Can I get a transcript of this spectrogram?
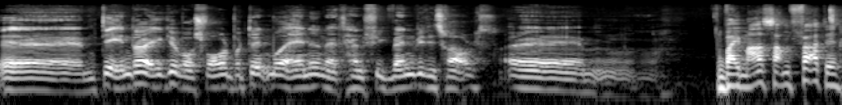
Øh, det ændrer ikke vores forhold på den måde andet, end at han fik vanvittigt travlt. Øh, Var I meget sammen før det?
